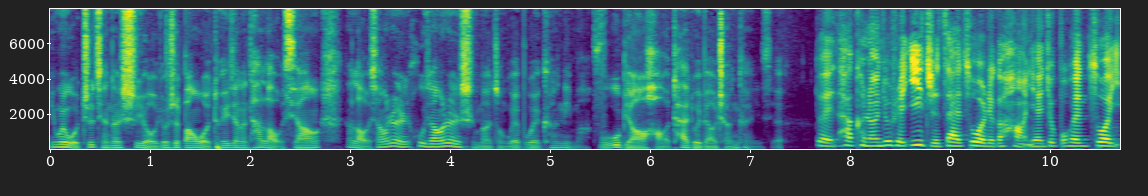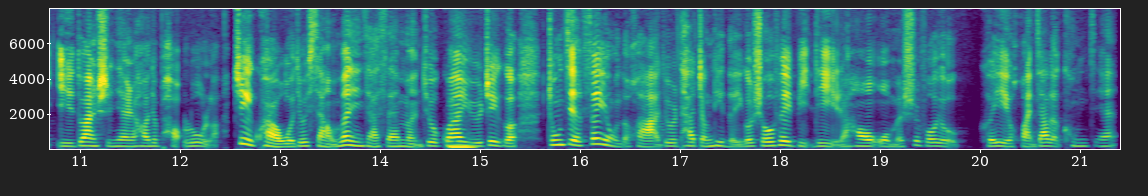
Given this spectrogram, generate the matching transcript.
因为我之前的室友就是帮我推荐了他老乡，那老乡认互相认识嘛，总归不会坑你嘛，服务比较好，态度也比较诚恳一些。对他可能就是一直在做这个行业，就不会做一段时间，然后就跑路了。这块儿我就想问一下 Simon，就关于这个中介费用的话，就是它整体的一个收费比例，然后我们是否有可以还价的空间？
